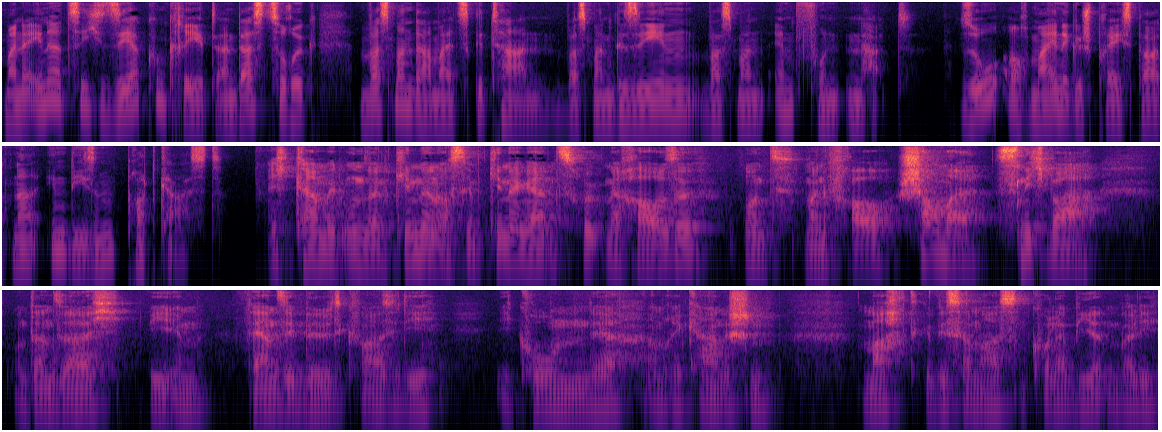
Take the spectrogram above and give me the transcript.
Man erinnert sich sehr konkret an das zurück, was man damals getan, was man gesehen, was man empfunden hat. So auch meine Gesprächspartner in diesem Podcast. Ich kam mit unseren Kindern aus dem Kindergarten zurück nach Hause und meine Frau, schau mal, ist nicht wahr. Und dann sah ich, wie im Fernsehbild quasi die Ikonen der amerikanischen Macht gewissermaßen kollabierten, weil die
